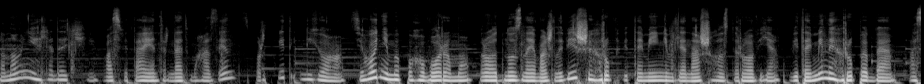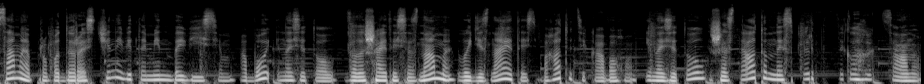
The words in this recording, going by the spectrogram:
Шановні глядачі, вас вітає інтернет-магазин SportPit.in.ua. Сьогодні ми поговоримо про одну з найважливіших груп вітамінів для нашого здоров'я вітаміни групи Б, а саме про водорозчинний вітамін В8 або інозітол. Залишайтеся з нами, ви дізнаєтесь багато цікавого. Інозітол шестиатомний спирт циклогексану.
